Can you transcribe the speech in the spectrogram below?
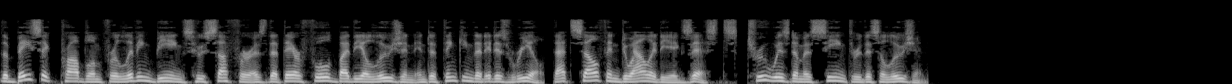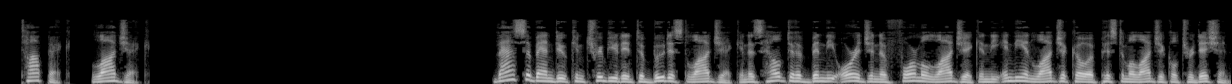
The basic problem for living beings who suffer is that they are fooled by the illusion into thinking that it is real, that self and duality exists. True wisdom is seeing through this illusion. Topic: Logic. Vasubandhu contributed to Buddhist logic and is held to have been the origin of formal logic in the Indian logico-epistemological tradition.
